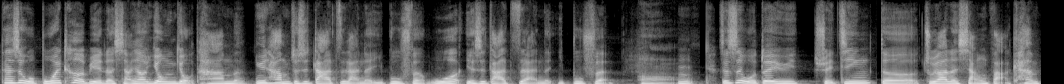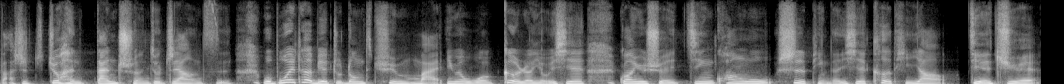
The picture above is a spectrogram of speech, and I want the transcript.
但是我不会特别的想要拥有它们，因为它们就是大自然的一部分，我也是大自然的一部分。哦，嗯，这是我对于水晶的主要的想法看法是就很单纯，就这样子。我不会特别主动去买，因为我个人有一些关于水晶矿物饰品的一些课题要解决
